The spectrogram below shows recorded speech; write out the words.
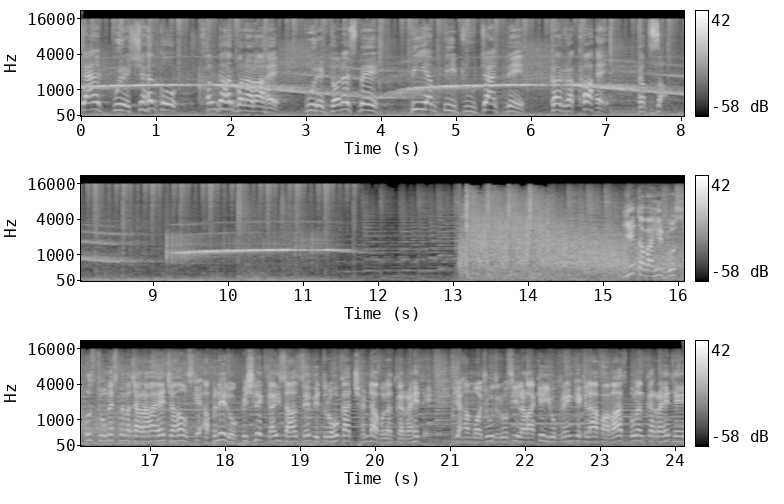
टैंक पूरे शहर को खंडहर बना रहा है। पूरे डोनेक्स में बीएमपी टू टैंक ने कर रखा है कब्जा। ये तबाही रूस उस डोनेस में मचा रहा है जहाँ उसके अपने लोग पिछले कई साल से विद्रोह का झंडा बुलंद कर रहे थे। यहाँ मौजूद रूसी लड़ाके यूक्रेन के खिलाफ आवाज़ बुलंद कर रहे थे,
